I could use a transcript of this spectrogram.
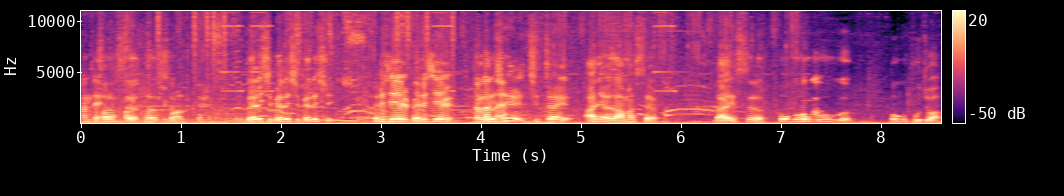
한 대. 터졌어요 터졌어요 메르시 메르시 메르시 메르시 1 메르시 1 잘랐나요? 메르시 진짜 일- 아니요 남았어요 나이스 호그 호그 호그 호그 보조아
